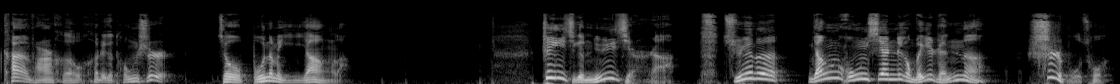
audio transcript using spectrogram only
看法和和这个同事就不那么一样了。这几个女警啊，觉得杨红仙这个为人呢是不错，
